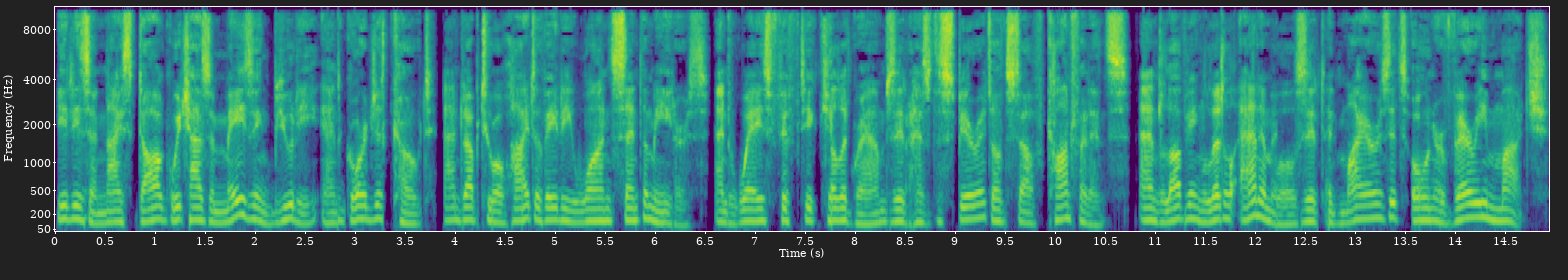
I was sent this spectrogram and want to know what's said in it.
It is a nice dog which has amazing beauty and gorgeous coat and up to a height of 81 centimeters and weighs 50 kilograms. It has the spirit of self-confidence and loving little animals. It admires its owner very much.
